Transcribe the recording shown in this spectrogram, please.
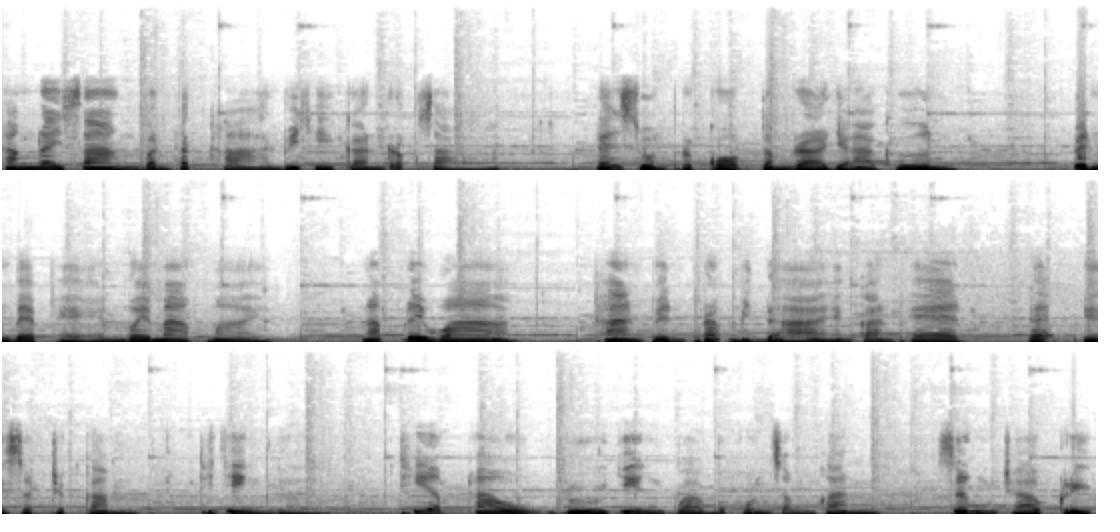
ทั้งได้สร้างบรรทัดฐานวิธีการรักษา และส่วนประกอบตำรายาขึ้น เป็นแบบแผนไว้มากมาย นับได้ว่า ท่านเป็นพระบิดาแห่งการแพทย์ และเภสัชกรรมที่ยิ่งใหญ่ เทียบเท่าหรือยิ่งกว่าบุคคลสำคัญ ซึ่งชาวกรีก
